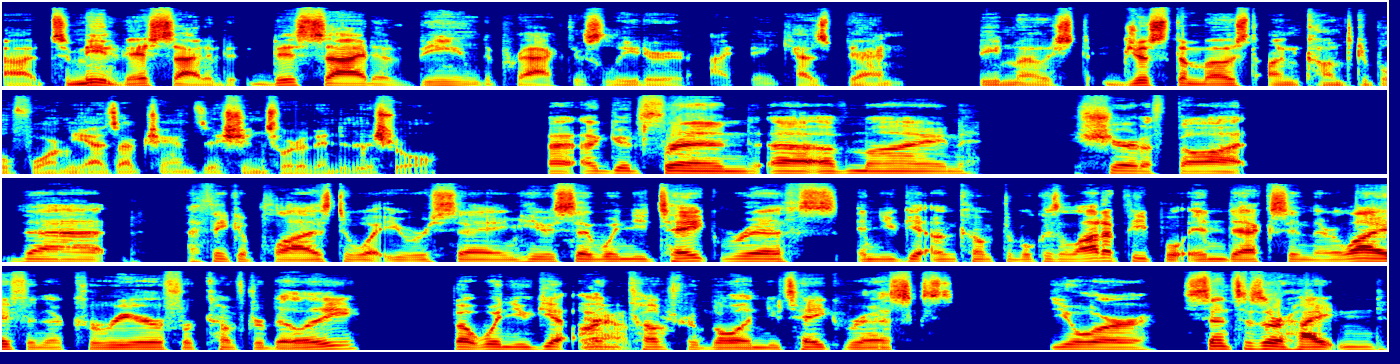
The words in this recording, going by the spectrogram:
uh, to me, this side of this side of being the practice leader, I think has been the most, just the most uncomfortable for me as I've transitioned sort of into this role. A, a good friend uh, of mine shared a thought that I think applies to what you were saying. He said when you take risks and you get uncomfortable, because a lot of people index in their life and their career for comfortability. But when you get yeah. uncomfortable and you take risks, your senses are heightened,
